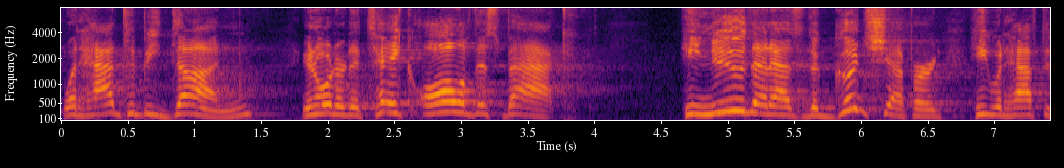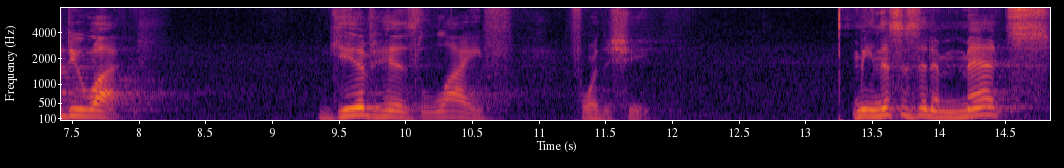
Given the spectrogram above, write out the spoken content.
what had to be done in order to take all of this back. He knew that as the good shepherd, he would have to do what? Give his life for the sheep. I mean, this is an immense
